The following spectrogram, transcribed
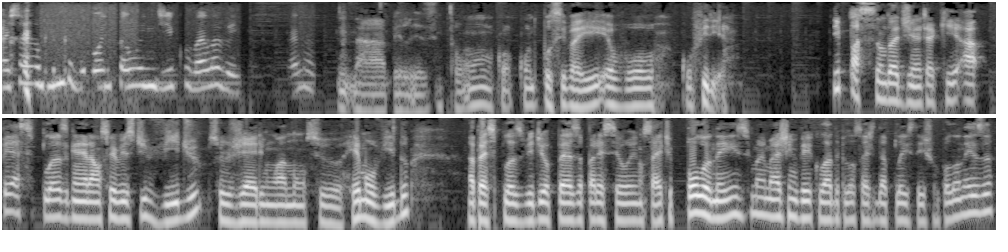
Mas tá muito boa, então eu indico, vai lá ver. Ah, beleza. Então, quando possível aí, eu vou conferir. E passando adiante aqui, a PS Plus ganhará um serviço de vídeo, sugere um anúncio removido. A PS Plus Video Pass apareceu em um site polonês e uma imagem veiculada pelo site da PlayStation polonesa,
